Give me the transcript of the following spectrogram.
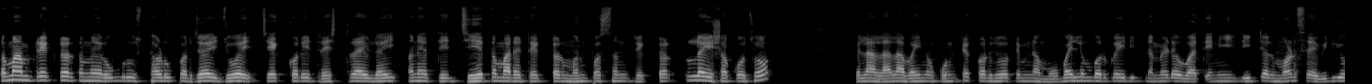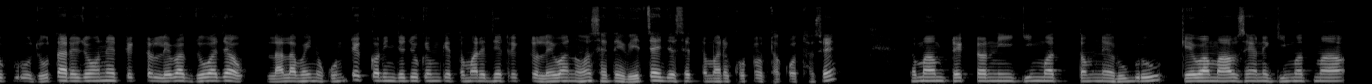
તમામ ટ્રેક્ટર તમે રૂબરૂ સ્થળ ઉપર જઈ, જોઈ ચેક કરી ટેસ્ટ ડ્રાઈવ લઈ અને તે જે તમારે ટ્રેક્ટર મનપસંદ ટ્રેક્ટર લઈ શકો છો. પેલા લાલાભાઈનો કોન્ટેક કરજો, તેમના મોબાઈલ નંબર કઈ રીતના મેળવવા, તેની ડિટેલ મળશે વીડિયો પૂરો જોતા રહેજો અને ટ્રેક્ટર લેવા જોવા જાઓ. લાલાભાઈનો કોન્ટેક કરીને જજો, કેમ કે તમારે જે ટ્રેક્ટર લેવાનું હશે તે વેચાઈ જશે, તમારે ખોટો થકો થશે. તમામ ટ્રેક્ટરની કિંમત તમને રૂબરૂ કહેવામાં આવશે અને કિંમતમાં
